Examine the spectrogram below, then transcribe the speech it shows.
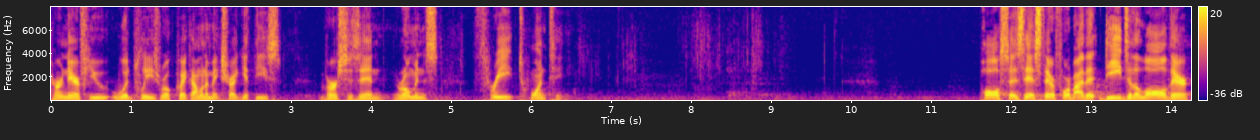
Turn there if you would please real quick. I want to make sure I get these verses in. Romans 3:20 Paul says this, therefore, by the deeds of the law there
